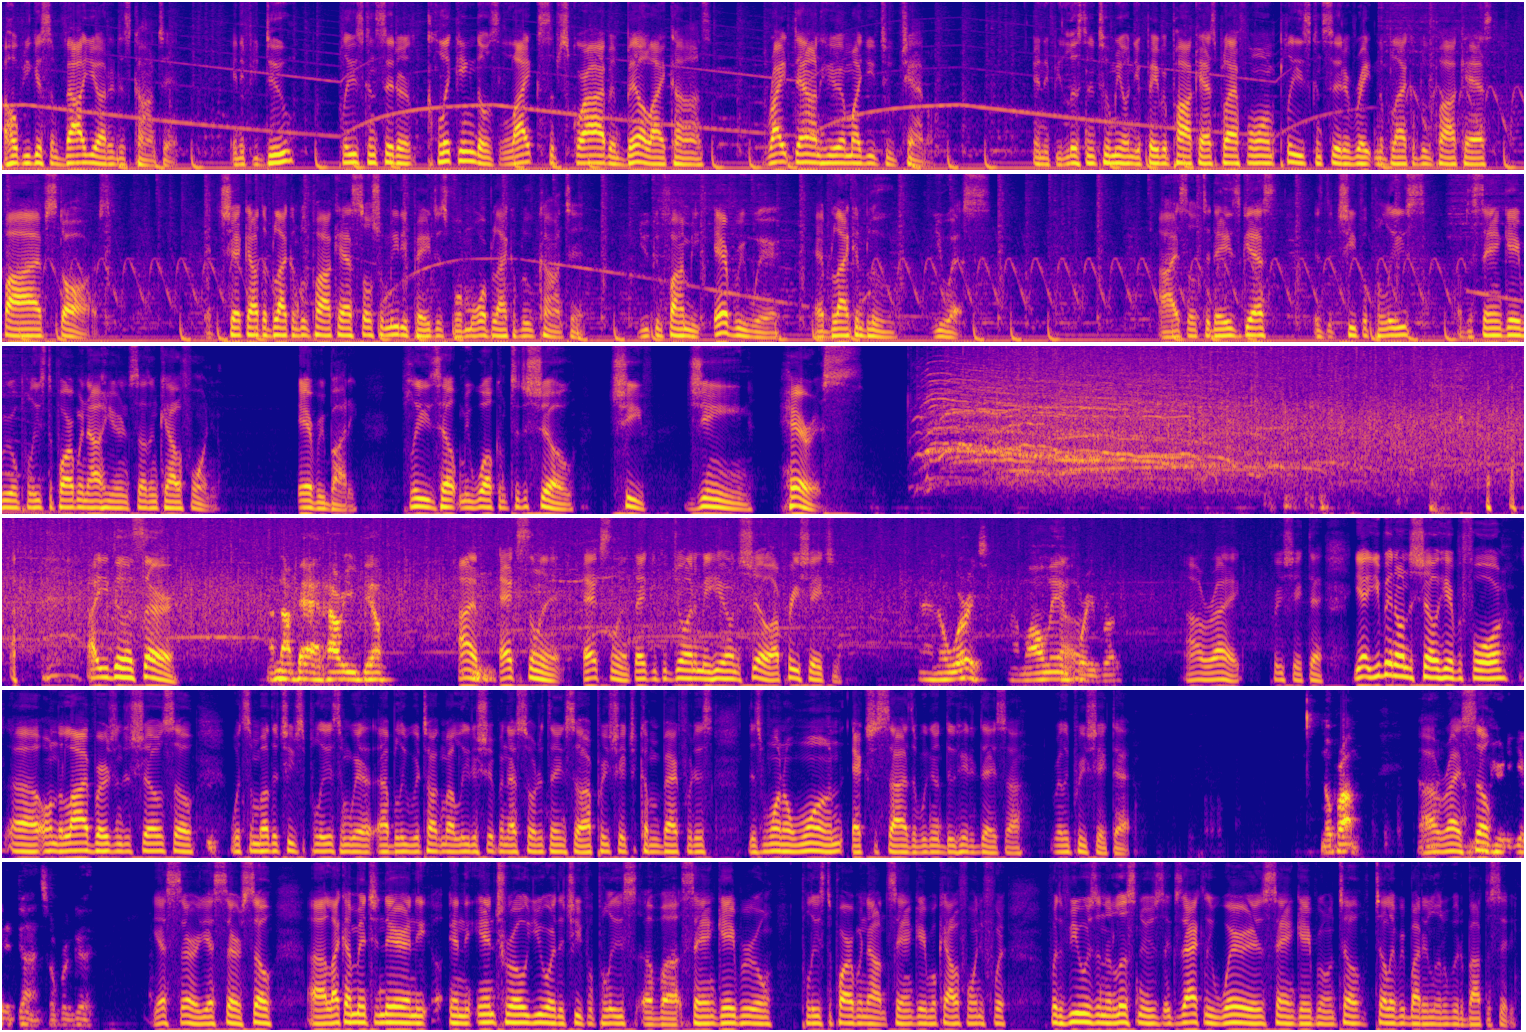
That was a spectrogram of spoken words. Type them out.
I hope you get some value out of this content. And if you do, please consider clicking those like, subscribe, and bell icons right down here on my YouTube channel. And if you're listening to me on your favorite podcast platform, please consider rating the Black and Blue Podcast five stars. And check out the Black and Blue Podcast social media pages for more Black and Blue content. You can find me everywhere at Black and Blue US. All right, so today's guest is the Chief of Police of the San Gabriel Police Department out here in Southern California. Everybody, please help me welcome to the show Chief Gene Harris. How you doing, sir? I'm not bad. How are you, Dale? I am excellent, excellent. Thank you for joining me here on the show. I appreciate you. Man, no worries. I'm all in for you, brother. All right. Appreciate that. Yeah, you've been on the show here before, uh, on the live version of the show. So with some other chiefs of police, and we're I believe we're talking about leadership and that sort of thing. So I appreciate you coming back for this this one on one exercise that we're gonna do here today. So I really appreciate that. No problem. All right, I'm so here to get it done, so we're good. Yes, sir. Yes, sir. So, uh, like I mentioned there in the in the intro, you are the chief of police of uh, San Gabriel Police Department out in San Gabriel, California. For for the viewers and the listeners, exactly where is San Gabriel, and tell tell everybody a little bit about the city.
